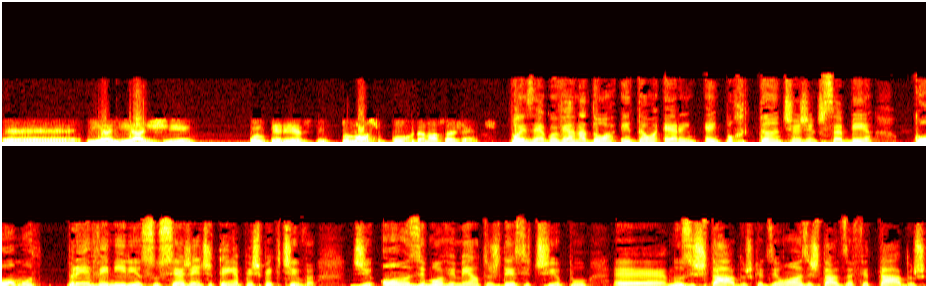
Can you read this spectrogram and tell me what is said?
é, e aí agir com interesse do nosso povo e da nossa gente. Pois é, governador. Então era, é importante a gente saber como prevenir isso. Se a gente tem a perspectiva de 11 movimentos desse tipo é, nos estados, quer dizer, 11 estados afetados,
